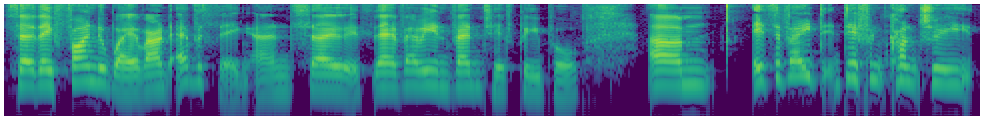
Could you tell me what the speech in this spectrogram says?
So they find a way around everything. And so they're very inventive people. Um, it's a very d- different country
